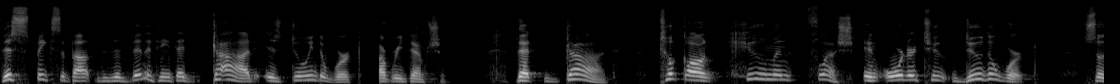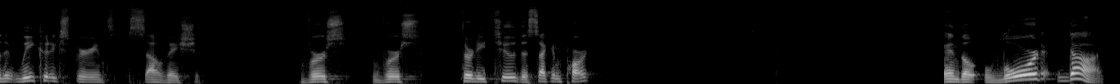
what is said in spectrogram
This speaks about the divinity that God is doing the work of redemption, that God took on human flesh in order to do the work so that we could experience salvation. Verse, verse 32, the second part. And the Lord God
